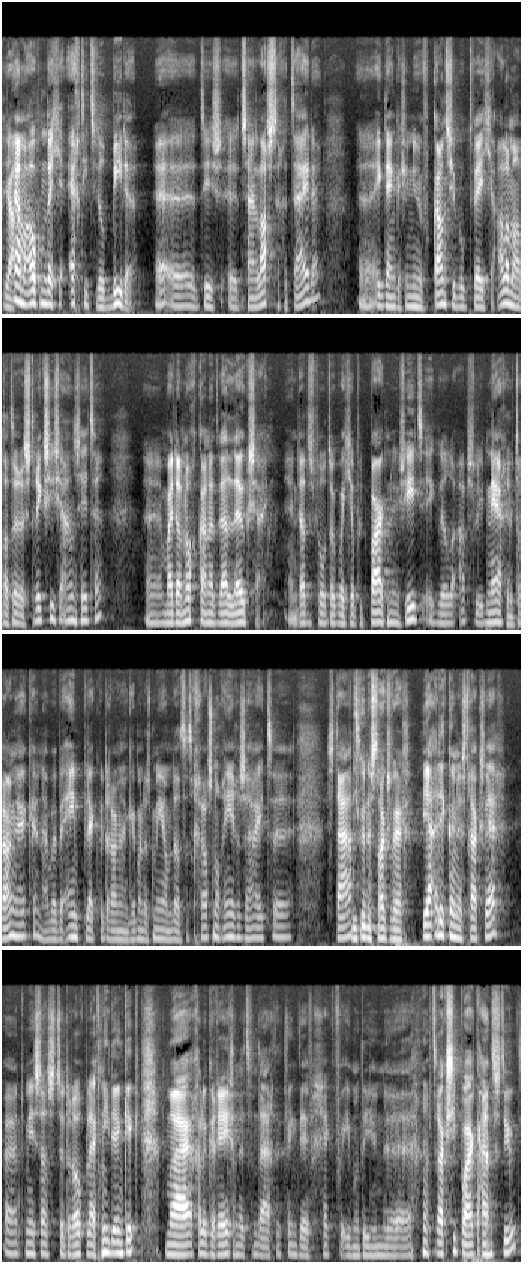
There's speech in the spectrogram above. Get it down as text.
ja. ja. maar ook omdat je echt iets wilt bieden. Hè? Uh, het, is, het zijn lastige tijden. Uh, ik denk als je nu een vakantie boekt, weet je allemaal dat er restricties aan zitten. maar dan nog kan het wel leuk zijn. En dat is bijvoorbeeld ook wat je op het park nu ziet. Ik wilde absoluut nergens dranghekken. Nou, we hebben één plek waar dranghekken, maar dat is meer omdat het gras nog ingezaaid staat. Die kunnen straks weg. Ja, die kunnen straks weg. Uh, tenminste, als het te droog blijft, niet denk ik. Maar gelukkig regent het vandaag. Dat klinkt even gek voor iemand die een uh, attractiepark aanstuurt.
